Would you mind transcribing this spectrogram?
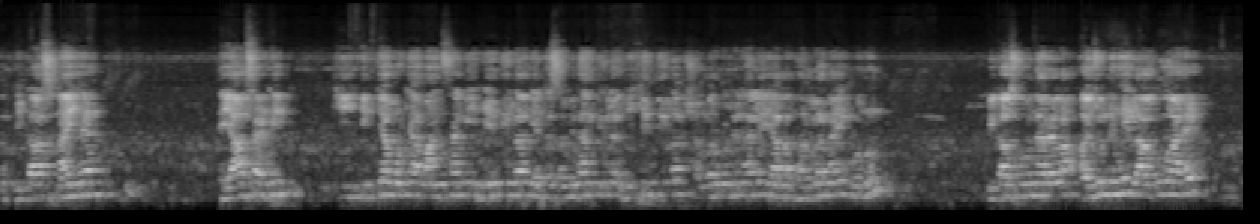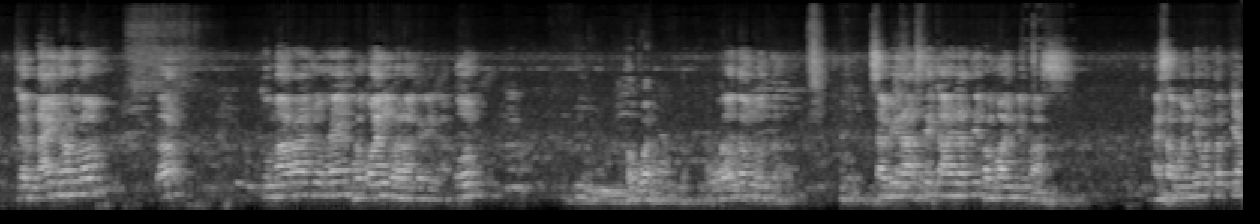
तर विकास नाही आहे. यासाठी की इतक्या मोठ्या माणसांनी हे दिलं याचं संविधान दिलं लिखित दिलं शंभर कोटी झाले याला धरलं नाही म्हणून विकास होणाऱ्याला अजूनही लागू आहे. जर नाही धरलं तर तुम्हारा जो है भगवान ही भला करेगा। कौन? भगवान। गौतम बुद्ध। सभी रास्ते कहा जाते हैं? भगवान के पास। ऐसा बोलते मतलब क्या?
